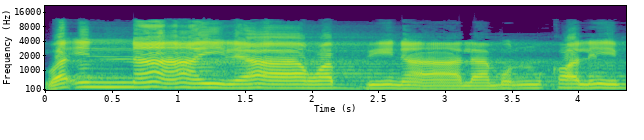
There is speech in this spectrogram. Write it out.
وأنا إلى ربنا لمنقلبون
